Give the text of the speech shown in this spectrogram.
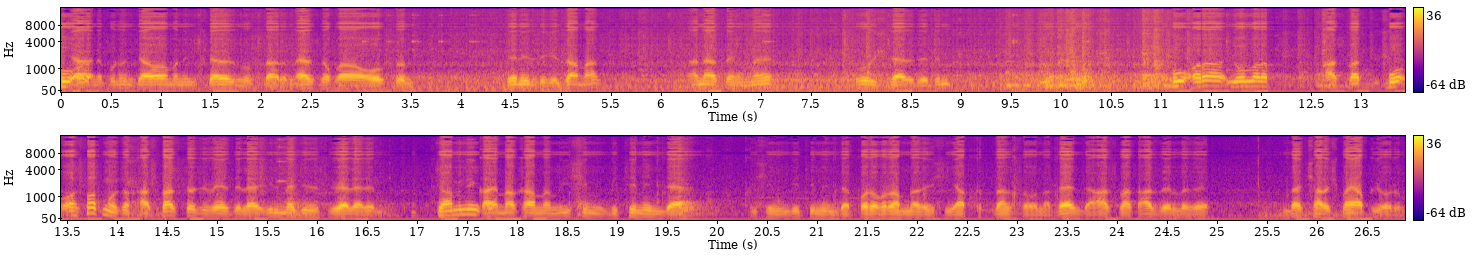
Bu yani bunun devamını isteriz muhtarım. Her sokağa olsun denildiği zaman anladın mı bu işleri dedim Bu ara yollara asfalt bu asfalt mı olacak? asfalt sözü verdiler il meclis üyelerim. Caminin Kaymakamım işin bitiminde işin bitiminde programları işi yaptıktan sonra ben de asfalt hazırlığı da çalışma yapıyorum.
